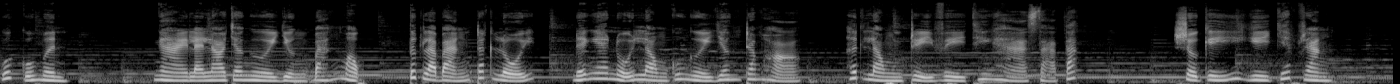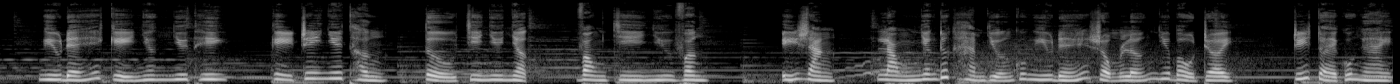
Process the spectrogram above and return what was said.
quốc của mình – Ngài lại lo cho người dựng bán mộc, tức là bản trách lỗi, để nghe nỗi lòng của người dân trăm họ, hết lòng trị vì thiên hạ xả tắc. sự ký ghi chép rằng Nghiêu đế kỳ nhân như thiên, kỳ tri như thần, tựu chi như nhật, vòng chi như vân. Ý rằng lòng nhân đức hàm dưỡng của Nghiêu đế rộng lớn như bầu trời, trí tuệ của ngài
